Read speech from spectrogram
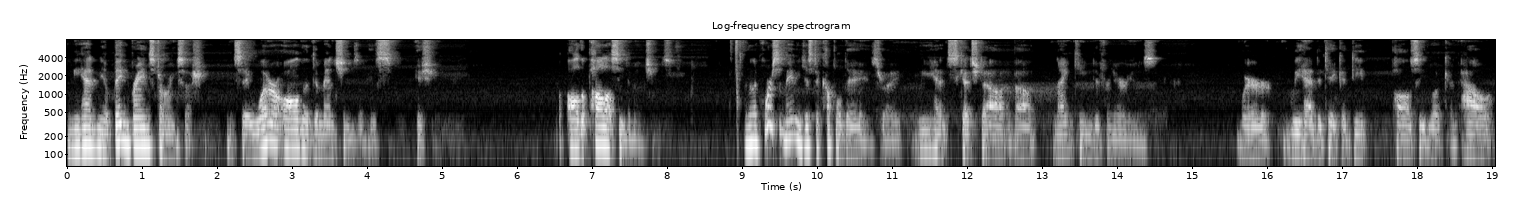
we had you know, big brainstorming session. and say, what are all the dimensions of this issue? All the policy dimensions. And in the course of maybe just a couple days, right, we had sketched out about 19 different areas where we had to take a deep policy look at how,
